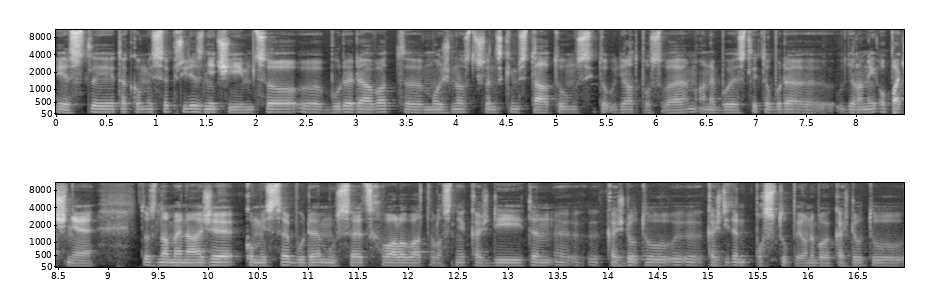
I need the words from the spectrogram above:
jestli ta komise přijde s něčím, co eh, bude dávat eh, možnost členským státům si to udělat po svém, anebo jestli to bude eh, udělaný opačně. To znamená, že komise bude muset schvalovat vlastně každý ten, každou tu, každý ten postup, jo, nebo každou tu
